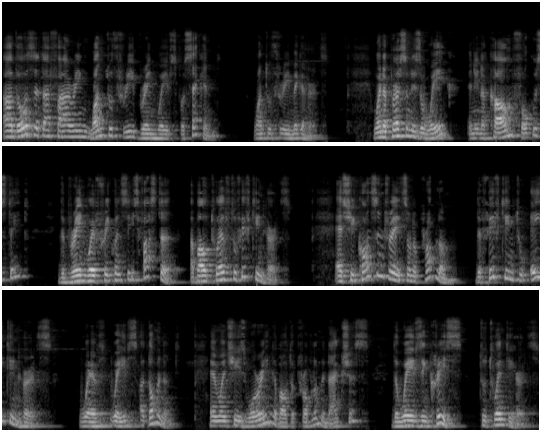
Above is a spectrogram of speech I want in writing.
are those that are firing 1 to 3 brain waves per second, 1 to 3 megahertz. When a person is awake and in a calm, focused state, the brainwave frequency is faster, about 12 to 15 hertz. As she concentrates on a problem, the 15 to 18 hertz waves, waves are dominant. And when she is worrying about a problem and anxious, the waves increase to 20 hertz.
